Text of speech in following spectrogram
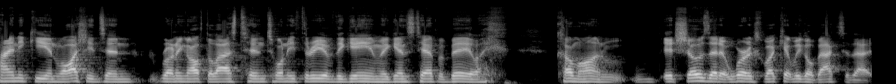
Heinicke and Washington running off the last 10, 23 of the game against Tampa Bay. Like come on, it shows that it works. Why can't we go back to that?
